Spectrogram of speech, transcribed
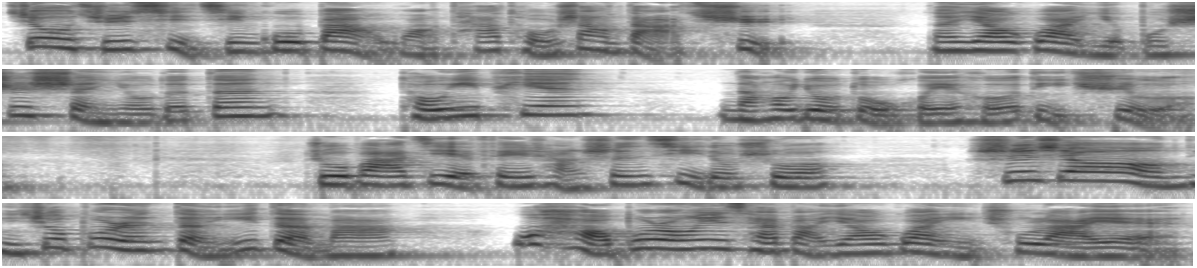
就举起金箍棒往他头上打去。那妖怪也不是省油的灯，头一偏，然后又躲回河底去了。猪八戒非常生气，就说：“师兄，你就不能等一等吗？我好不容易才把妖怪引出来耶！”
